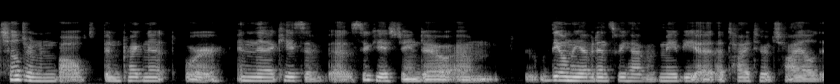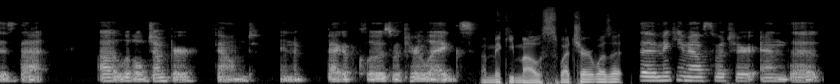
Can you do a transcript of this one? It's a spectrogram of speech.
children involved, been pregnant, or in the case of uh, Suitcase Jane Doe, um, the only evidence we have of maybe a, a tie to a child is that uh, little jumper found in a bag of clothes with her legs. A Mickey Mouse sweatshirt, was it? The Mickey Mouse sweatshirt and the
